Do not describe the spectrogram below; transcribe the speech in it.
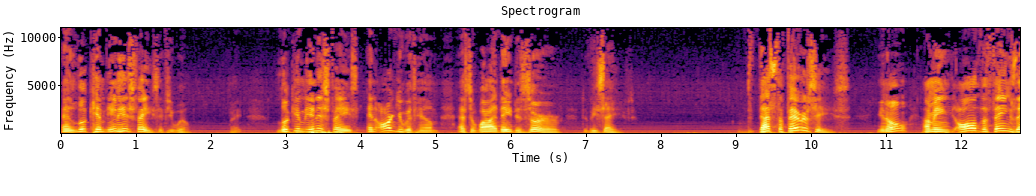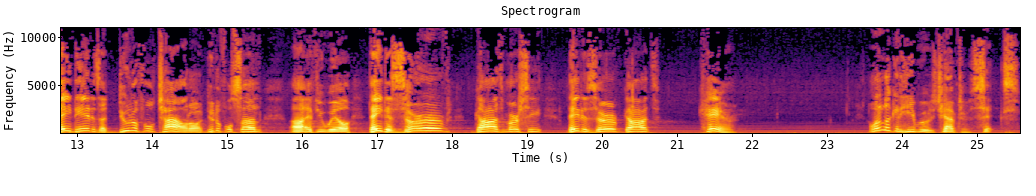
and look Him in His face, if you will, right? Look Him in His face and argue with Him as to why they deserve to be saved. That's the Pharisees. You know, I mean, all the things they did as a dutiful child or a dutiful son, uh, if you will, they deserved God's mercy. They deserve God's care. I want to look at Hebrews chapter 6.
